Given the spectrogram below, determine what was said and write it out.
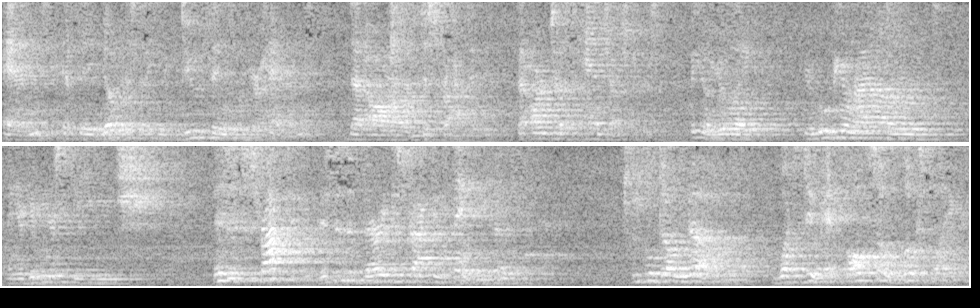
And if they notice that you do things with your hands that are distracting, that aren't just hand gestures, but you know, you're like, you're moving around and you're giving your speech. This is distracting. This is a very distracting thing because people don't know what to do. It also looks like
